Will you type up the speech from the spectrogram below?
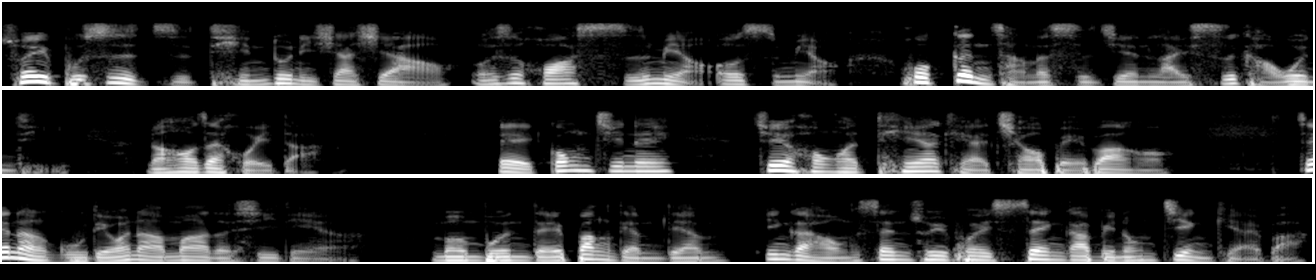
所以不是只停顿一下下哦，而是花十秒、二十秒或更长的时间来思考问题，然后再回答。诶，讲真呢，这个方法听起来超白棒哦。这若遇到阮阿嬷的死定啊，问问题放点点，应该互扇喙皮扇甲面拢正起来吧。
